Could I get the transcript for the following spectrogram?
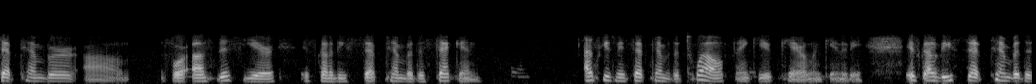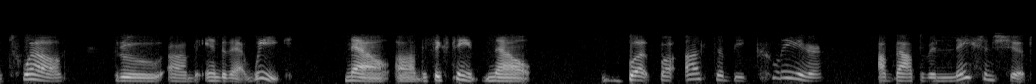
September um, for us this year, it's going to be September the second. Excuse me, September the 12th. Thank you, Carolyn Kennedy. It's going to be September the 12th through um, the end of that week. Now, uh, the 16th. Now, but for us to be clear about the relationships,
